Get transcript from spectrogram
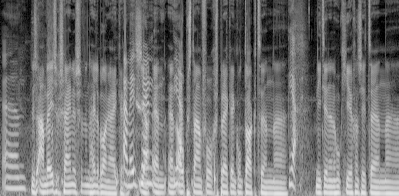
Ehm, dus aanwezig zijn is een hele belangrijke. Aanwezig zijn, ja, en en openstaan voor gesprek en contact. En eh, Ja. niet in een hoekje gaan zitten en eh,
